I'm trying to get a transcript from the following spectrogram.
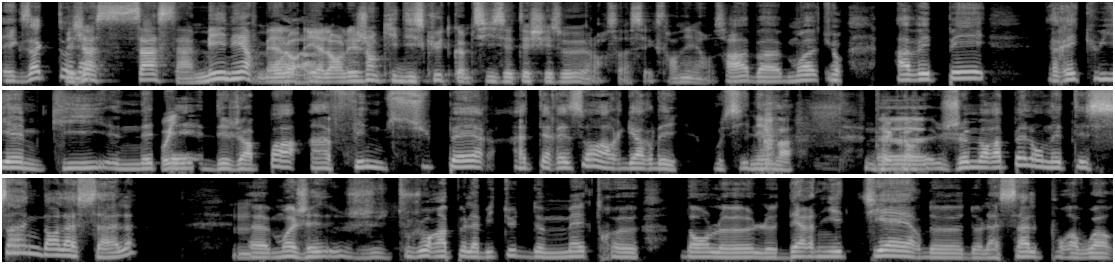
Exactement. Déjà, ça, ça m'énerve. Mais alors, et alors, les gens qui discutent comme s'ils étaient chez eux, alors ça, c'est extraordinaire aussi. Ah bah moi sur AVP Requiem qui Oui, n'était déjà pas un film super intéressant à regarder au cinéma. d'accord. Euh, je me rappelle, on était cinq dans la salle. Euh, moi, j'ai toujours un peu l'habitude de me mettre dans le, le dernier tiers de, de la salle pour avoir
